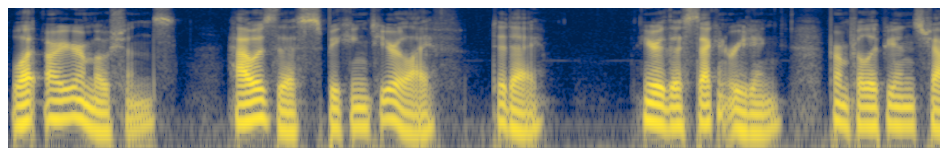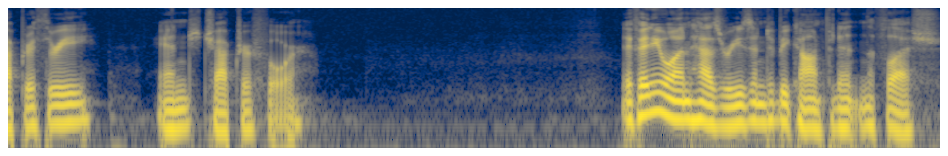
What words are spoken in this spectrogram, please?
What are your emotions? How is this speaking to your life today? Hear this second reading from Philippians chapter 3 and chapter 4. If anyone has reason to be confident in the flesh,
